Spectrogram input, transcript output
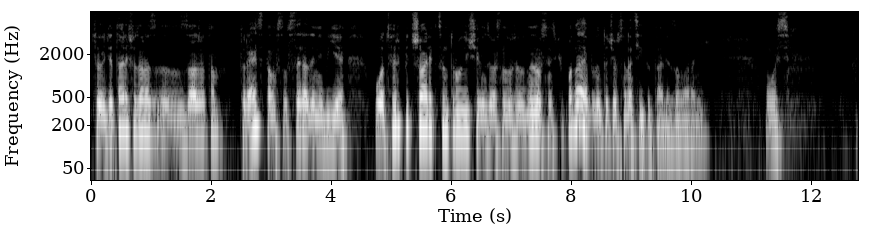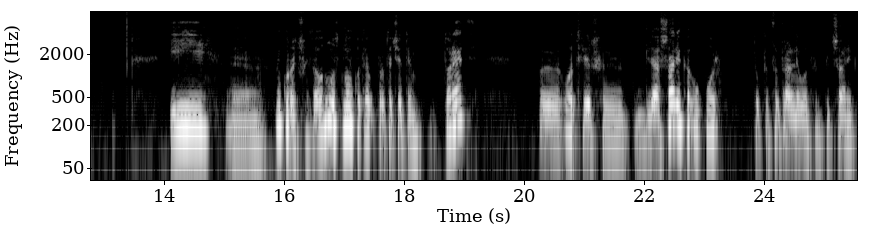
Цю деталь, що зараз е, зажата. Торець, там всередині є отвір під шарик центруючий. Він зараз не зовсім, не зовсім співпадає, бо він точився на цій деталі завареній. Ось. І, ну, коротше, за одну установку треба проточити торець, е, отвір е, для шарика упор, тобто центральний отвір під шарик.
